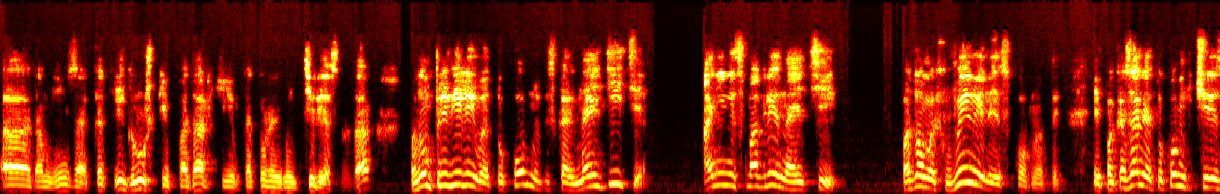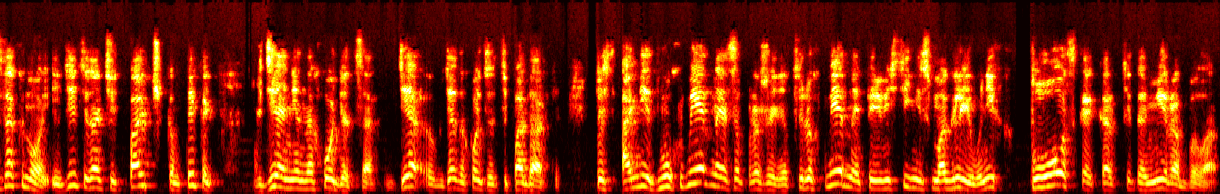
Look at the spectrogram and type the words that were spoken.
а, там, не знаю, как игрушки, подарки, которые им интересны. Да? Потом привели в эту комнату и сказали, найдите. Они не смогли найти. Потом их вывели из комнаты и показали эту комнату через окно. И дети начали пальчиком тыкать, где они находятся, где, где находятся эти подарки. То есть они двухмерное изображение в трехмерное перевести не смогли. У них плоская картина мира была.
